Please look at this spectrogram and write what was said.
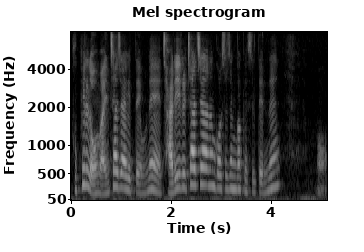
부피를 너무 많이 차지하기 때문에 자리를 차지하는 것을 생각했을 때는 어,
